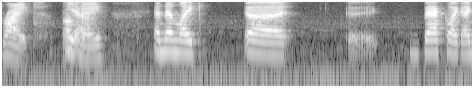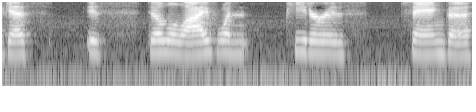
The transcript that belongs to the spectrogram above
Right. Okay. and then like uh beck like i guess is still alive when peter is saying the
